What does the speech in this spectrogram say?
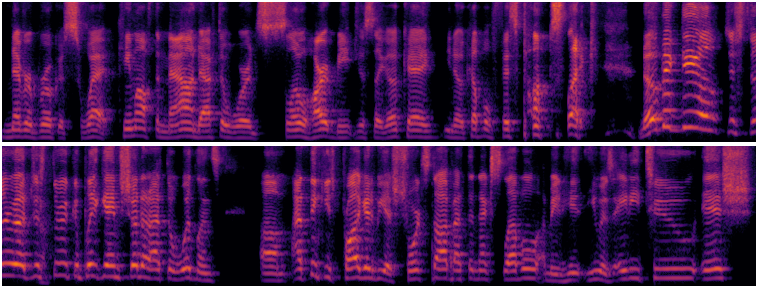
never broke a sweat. Came off the mound afterwards, slow heartbeat, just like, okay, you know, a couple fist bumps, like no big deal. Just threw a just threw a complete game shutout at the Woodlands. Um, I think he's probably going to be a shortstop at the next level. I mean, he, he was 82 ish,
